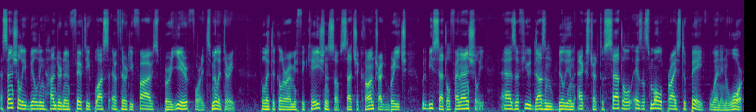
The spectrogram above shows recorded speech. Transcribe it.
essentially building 150 plus F-35s per year for its military. Political ramifications of such a contract breach would be settled financially, as a few dozen billion extra to settle is a small price to pay when in war.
